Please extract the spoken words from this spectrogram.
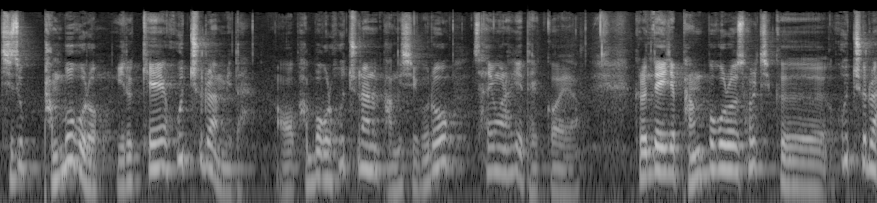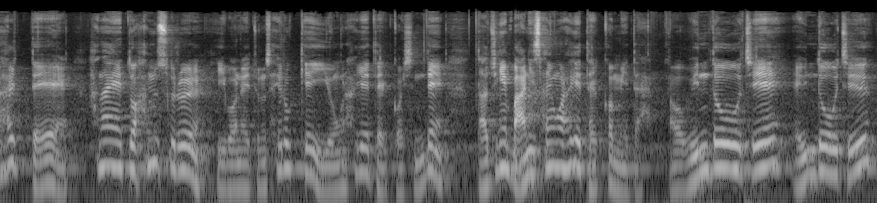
지속 반복으로 이렇게 호출을 합니다 어, 반복을 호출하는 방식으로 사용을 하게 될 거예요. 그런데 이제 반복으로 설치 그 호출을 할 때 하나의 또 함수를 이번에 좀 새롭게 이용을 하게 될 것인데 나중에 많이 사용을 하게 될 겁니다. 어, Windows의 Windows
